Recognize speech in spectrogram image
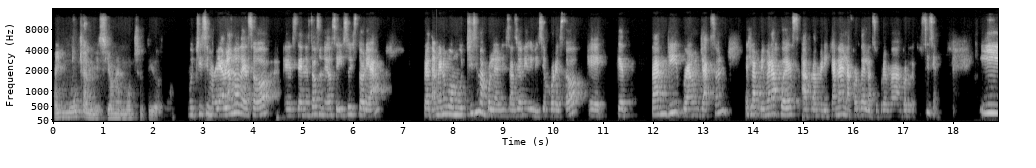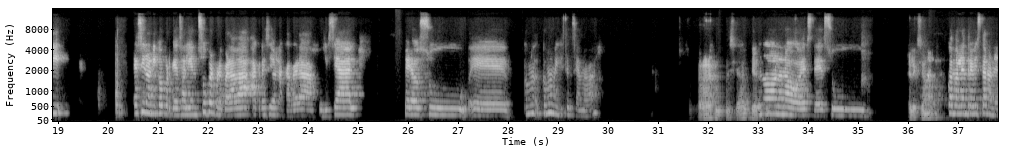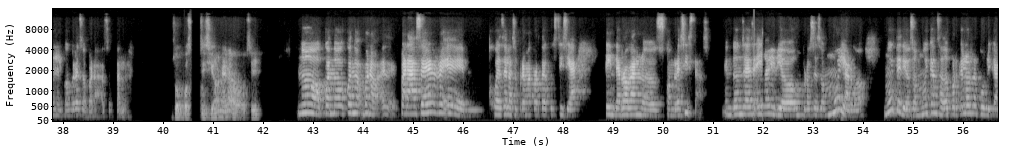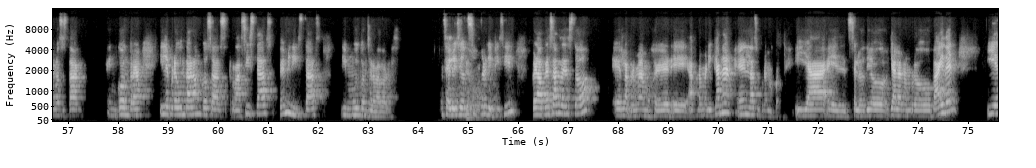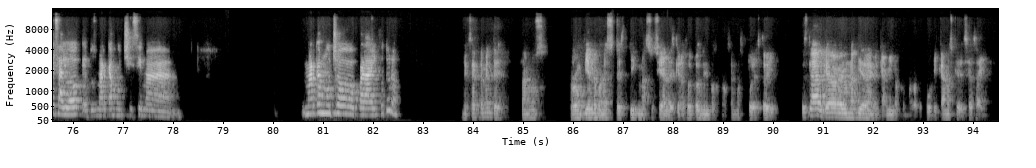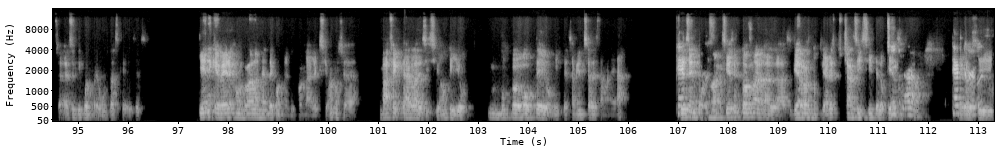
hay mucha división en muchos sentidos, ¿no? Muchísimo. Y hablando de eso, este, en Estados Unidos se hizo historia, pero también hubo muchísima polarización y división por esto, eh, que Tangi Brown Jackson es la primera juez afroamericana en la Corte de la Suprema Corte de Justicia. Y es irónico porque es alguien súper preparada, ha crecido en la carrera judicial, pero su, eh, ¿cómo, ¿cómo, me dijiste que se llamaba? Carrera judicial. No, no, no, este, su... Elección. Cuando le entrevistaron en el Congreso para aceptarla. ¿Su oposición era o sí? No, cuando, cuando bueno, eh, para ser eh, juez de la Suprema Corte de Justicia, te interrogan los congresistas. Entonces, ella vivió un proceso muy largo, muy tedioso, muy cansado, porque los republicanos están en contra y le preguntaron cosas racistas, feministas y muy conservadoras. Se lo hicieron súper difícil, pero a pesar de esto, es la primera mujer eh, afroamericana en la Suprema Corte y ya eh, se lo dio, ya la nombró Biden y es algo que pues marca muchísima marca mucho para el futuro. Exactamente, estamos rompiendo con esos estigmas sociales que nosotros mismos nos hemos puesto y pues claro que va a haber una piedra en el camino como los republicanos que decías ahí, o sea, ese tipo de preguntas que dices, tiene que ver honradamente con, con la elección, o sea, va a afectar la decisión que yo opte o mi pensamiento sea de esta manera. Si es, en torno, si es en torno a, las guerras nucleares, pues chance y sí te lo pienso. Sí, claro. Ted Cruz,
